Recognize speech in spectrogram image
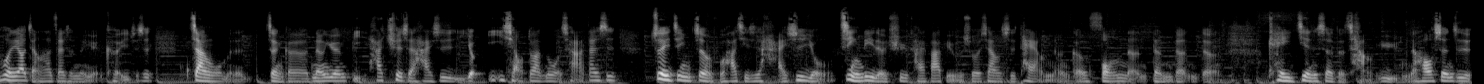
或者要讲它再生能源可以，就是占我们整个能源比，它确实还是有一小段落差，但是。最近政府它其实还是有尽力的去开发，比如说像是太阳能跟风能等等的可以建设的场域，然后甚至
